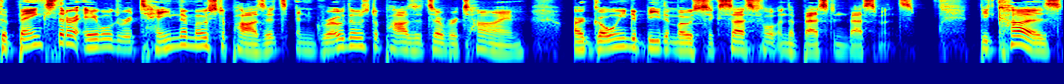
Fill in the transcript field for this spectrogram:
The banks that are able to retain the most deposits and grow those deposits over time are going to be the most successful and the best investments because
